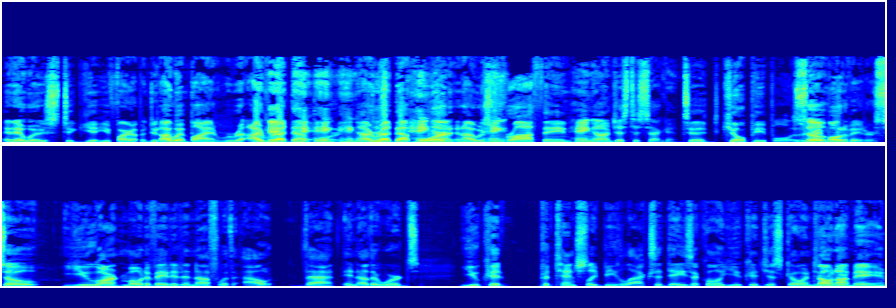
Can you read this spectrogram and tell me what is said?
And it was to get you fired up. And dude, I went by and re- I okay, read that hang, board. Hang on, I read that board, on, and I was hang, frothing. Hang on, just a second. To kill people, it was so, a great motivator. So you aren't motivated enough without that. In other words, you could potentially be lackadaisical. You could just go into no, not me.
